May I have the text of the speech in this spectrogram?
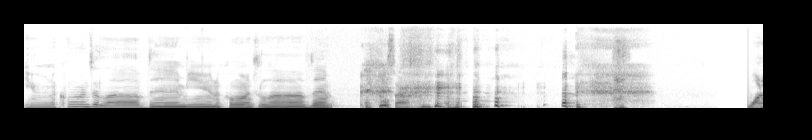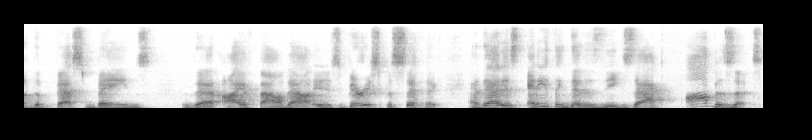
Unicorns, I love them. Unicorns, I love them. Sorry. One of the best banes that I have found out, and it's very specific, and that is anything that is the exact opposite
